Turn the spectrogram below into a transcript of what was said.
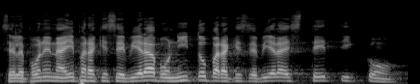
se le ponen ahí para que se viera bonito, para que se viera estético.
